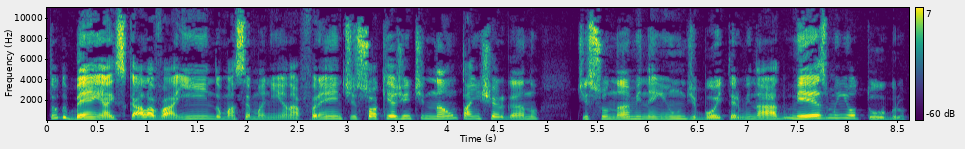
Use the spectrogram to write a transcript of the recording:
tudo bem, a escala vai indo, uma semaninha na frente, só que a gente não está enxergando tsunami nenhum de boi terminado, mesmo em outubro.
